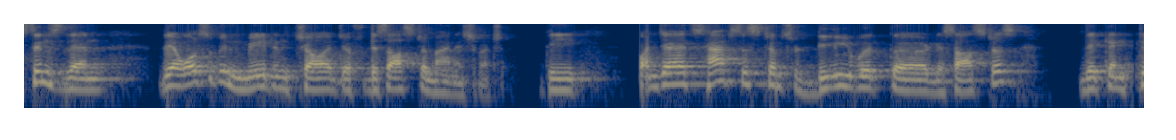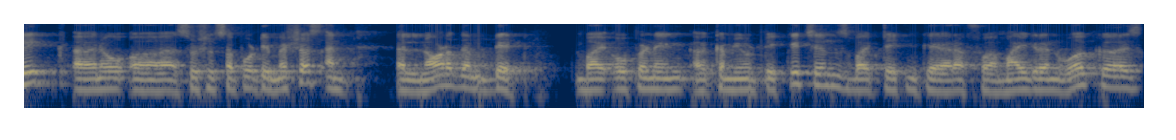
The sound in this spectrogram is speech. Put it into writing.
since then they have also been made in charge of disaster management. The panchayats have systems to deal with uh, disasters. They can take you know social supportive measures and a lot of them did by opening uh, community kitchens, by taking care of uh, migrant workers,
